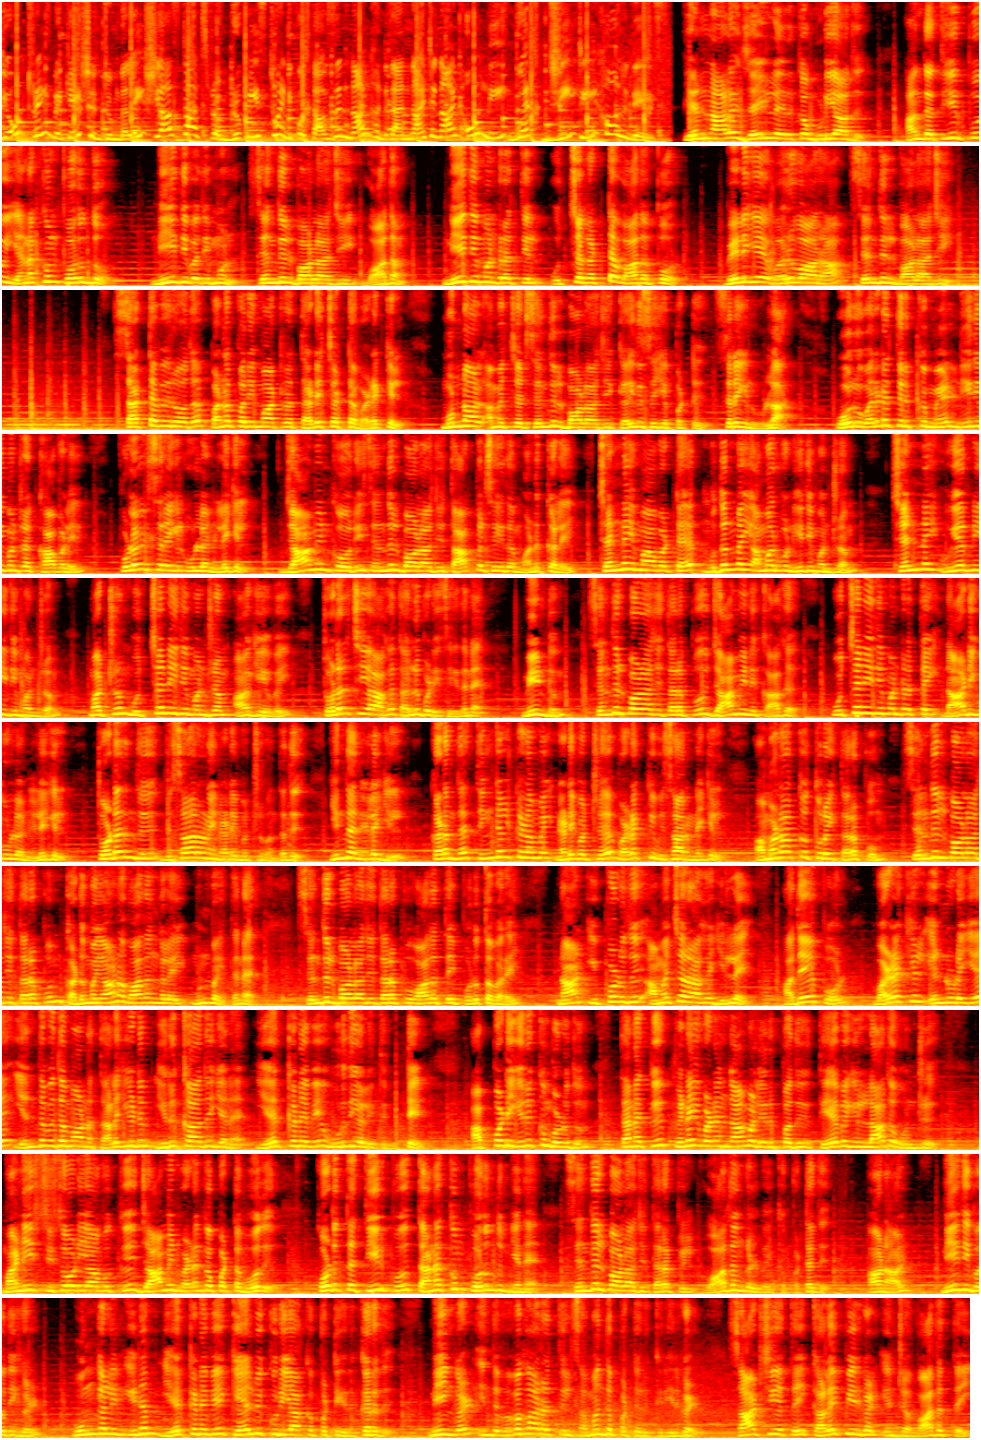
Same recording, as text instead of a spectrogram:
Your dream vacation to Malaysia starts from rupees 24,999 only with GT Holidays. என்னால ஜெயில்ல இருக்க முடியாது. அந்த தீர்ப்பு எனக்கும் பொருந்தும். நீதிபதி முன் செந்தில் பாலாஜி வாதம். நீதிமன்றத்தில் உச்சகட்ட வாதப்போர். வெளியே வருவாரா செந்தில் பாலாஜி? சட்டவிரோத பணப்பரிமாற்ற தடைச்சட்ட வழக்கில் முன்னாள் அமைச்சர் செந்தில் பாலாஜி கைது செய்யப்பட்டு சிறையில் உள்ளார். ஒரு வருடத்திற்கு மேல் நீதிமன்ற காவலில் புழல் சிறையில் உள்ள நிலையில் ஜாமீன் கோரி செந்தில் பாலாஜி தாக்கல் செய்த மனுக்களை சென்னை மாவட்ட முதன்மை அமர்வு நீதிமன்றம் சென்னை உயர்நீதிமன்றம் மற்றும் உச்சநீதிமன்றம் ஆகியவை தொடர்ச்சியாக தள்ளுபடி செய்தன. மீண்டும் செந்தில் பாலாஜி தரப்பு ஜாமீனுக்காக உச்சநீதிமன்றத்தை நாடியுள்ள நிலையில் தொடர்ந்து விசாரணை நடைபெற்று வந்தது. இந்த நிலையில் கடந்த திங்கட்கிழமை நடைபெற்ற வழக்கு விசாரணையில் அமலாக்கத்துறை தரப்பும் செந்தில் பாலாஜி தரப்பும் கடுமையான வாதங்களை முன்வைத்தனர். செந்தில் பாலாஜி தரப்பு வாதத்தை பொறுத்தவரை நான் இப்பொழுது அமைச்சராக இல்லை. அதேபோல் வழக்கில் என்னுடைய எந்தவிதமான தலையீடும் இருக்காது என ஏற்கனவே உறுதியளித்து விட்டேன். அப்படி இருக்கும் பொழுதும் தனக்கு பிணை வழங்காமல் இருப்பது தேவையில்லாத ஒன்று. மணீஷ் சிசோடியாவுக்கு ஜாமீன் வழங்கப்பட்ட போது கொடுத்த தீர்ப்பு தனக்கும் பொருந்தும் என செந்தில் பாலாஜி தரப்பில் வாதங்கள் வைக்கப்பட்டது. ஆனால் நீதிபதிகள் உங்களின் இடம் ஏற்கனவே கேள்விக்குறியாக்கப்பட்டு இருக்கிறது. நீங்கள் இந்த விவகாரத்தில் சம்பந்தப்பட்டிருக்கிறீர்கள். சாட்சியத்தை கலைப்பீர்கள் என்ற வாதத்தை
